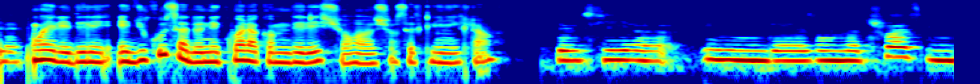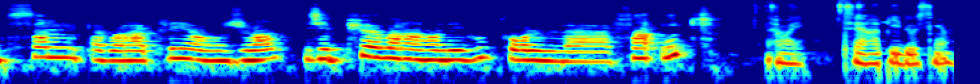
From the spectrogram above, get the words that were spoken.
délais. Ouais, les délais. Et du coup, ça donnait quoi là comme délai sur, euh, sur cette clinique-là? C'est aussi euh, une des raisons de notre choix. Il me semble avoir appelé en juin. J'ai pu avoir un rendez-vous pour la fin août, Ah ouais, c'est rapide aussi. hein.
